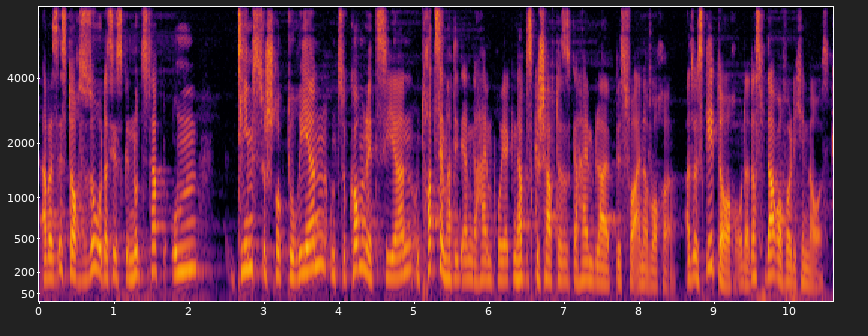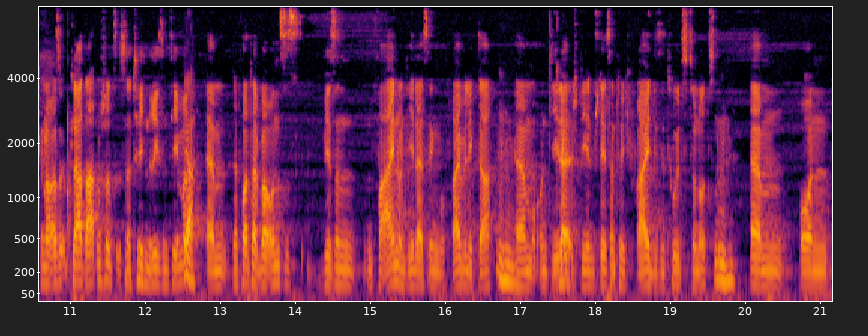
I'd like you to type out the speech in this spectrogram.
Aber es ist doch so, dass ihr es genutzt habt, um Teams zu strukturieren, um zu kommunizieren und trotzdem hattet ihr ein Geheimprojekt und habt es geschafft, dass es geheim bleibt bis vor einer Woche. Also es geht doch, oder? Das, darauf wollte ich hinaus. Genau, also klar, Datenschutz ist natürlich ein Riesenthema. Ja. Ähm, der Vorteil bei uns ist, wir sind ein Verein und jeder ist irgendwo freiwillig da Mhm. ähm, und jeder Okay. steht es natürlich frei, diese Tools zu nutzen. Mhm. Ähm, und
